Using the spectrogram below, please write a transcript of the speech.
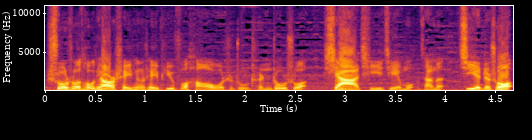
硕说头条，谁听谁皮肤好。我是主持人周硕，下期节目咱们接着说。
